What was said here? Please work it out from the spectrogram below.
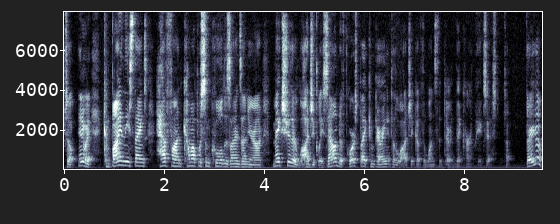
So anyway combine these things have fun come up with some cool designs on your own. Make sure they're logically sound of course by comparing it to the logic of the ones that, that currently exist. So there you go.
